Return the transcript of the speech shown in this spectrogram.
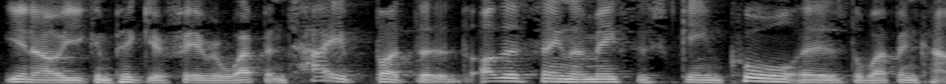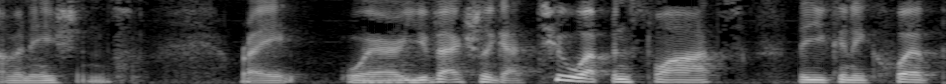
you know, you can pick your favorite weapon type, but the other thing that makes this game cool is the weapon combinations, right? Where you've actually got two weapon slots that you can equip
